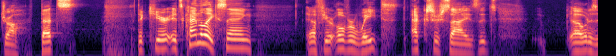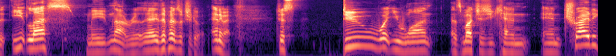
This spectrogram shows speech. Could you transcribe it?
draw. That's the cure. It's kind of like saying if you're overweight, exercise. It's uh, what is it? Eat less. Maybe not really. It depends what you're doing. Anyway, just do what you want as much as you can and try to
